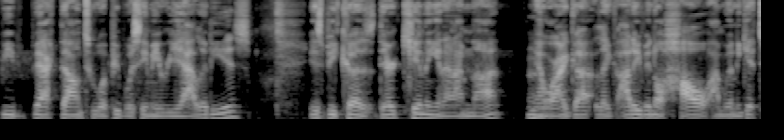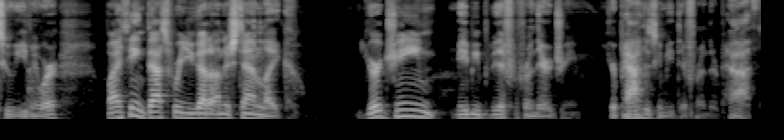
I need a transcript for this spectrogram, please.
be back down to what people would say maybe reality is, is because they're killing it and I'm not. And or mm-hmm. I got like I don't even know how I'm gonna get to even where. But I think that's where you gotta understand like your dream may be different from their dream. Your path mm-hmm. is gonna be different than their path.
